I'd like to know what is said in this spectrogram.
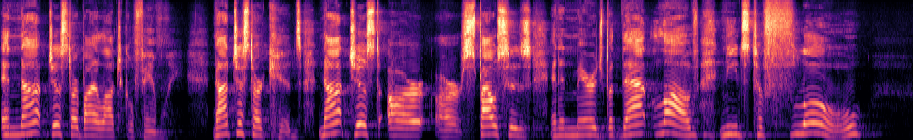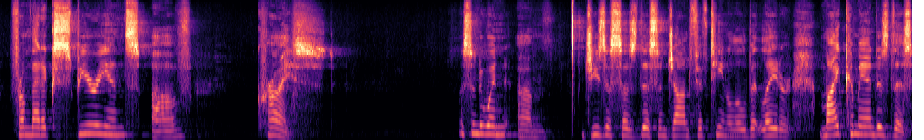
And not just our biological family, not just our kids, not just our, our spouses and in marriage, but that love needs to flow from that experience of Christ. Listen to when um, Jesus says this in John 15 a little bit later. My command is this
